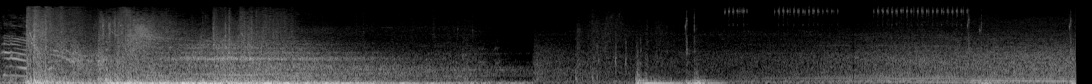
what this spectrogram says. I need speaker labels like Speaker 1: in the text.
Speaker 1: Commander!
